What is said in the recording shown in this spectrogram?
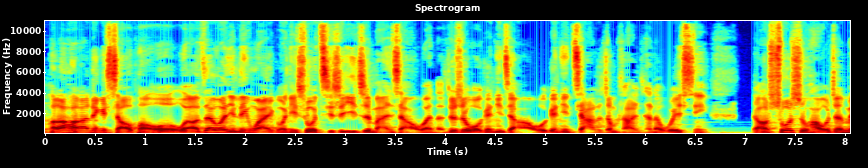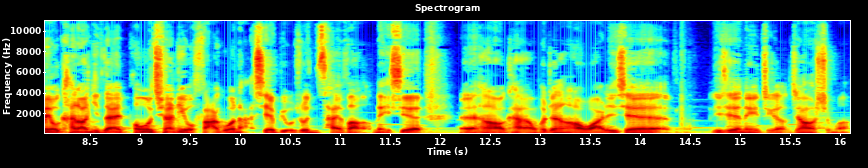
好了好了，那个小鹏，我我要再问你另外一个问题，是我其实一直蛮想问的，就是我跟你讲啊，我跟你加了这么长时间的微信，然后说实话，我真没有看到你在朋友圈里有发过哪些，比如说你采访哪些呃很好看或者很好玩的一些一些那这个叫什么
